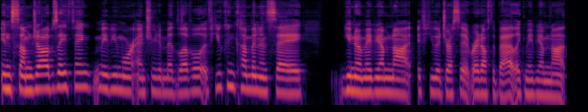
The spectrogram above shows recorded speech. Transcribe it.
In some jobs, I think maybe more entry to mid level, if you can come in and say, you know, maybe I'm not, if you address it right off the bat, like maybe I'm not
